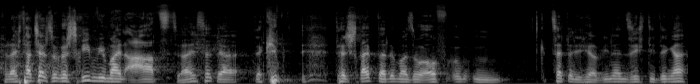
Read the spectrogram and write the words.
Vielleicht hat er so geschrieben wie mein Arzt, weißt du? Der, der, gibt, der schreibt dann immer so auf irgendein Zettel hier, wie nennen sich die Dinger?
